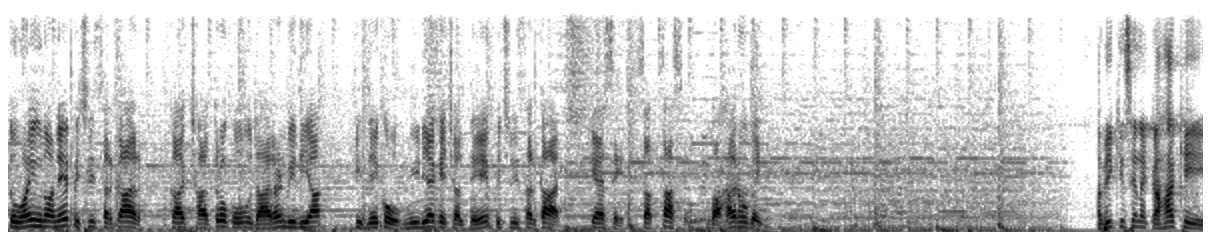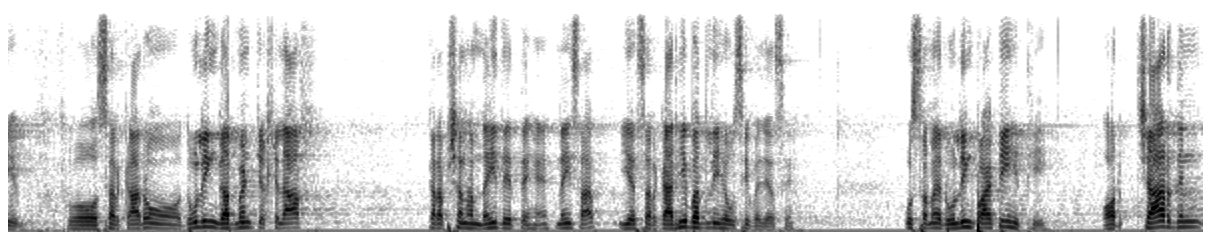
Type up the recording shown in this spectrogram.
तो वहीं उन्होंने पिछली सरकार का छात्रों को उदाहरण भी दिया कि देखो मीडिया के चलते पिछली सरकार कैसे सत्ता से बाहर हो गई। अभी किसी ने कहा कि वो सरकारों, रूलिंग गवर्नमेंट के खिलाफ करप्शन हम नहीं देते हैं। नहीं साहब, ये सरकार ही बदली है उसी वजह से। उस समय रूलिंग पार्टी ही थी और चार दिन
